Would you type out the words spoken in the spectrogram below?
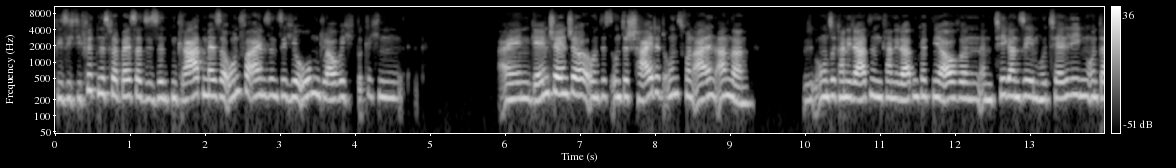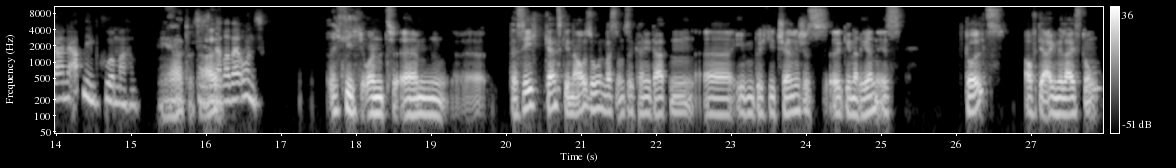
wie sich die Fitness verbessert. Sie sind ein Gradmesser und vor allem sind sie hier oben, glaube ich, wirklich ein ein Gamechanger und es unterscheidet uns von allen anderen. Unsere Kandidatinnen und Kandidaten könnten ja auch in, im Tegernsee im Hotel liegen und da eine Abnehmkur machen. Ja, Sie sind total. aber bei uns. Richtig. Und ähm, äh, das sehe ich ganz genauso. Und was unsere Kandidaten äh, eben durch die Challenges äh, generieren, ist Stolz auf die eigene Leistung,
